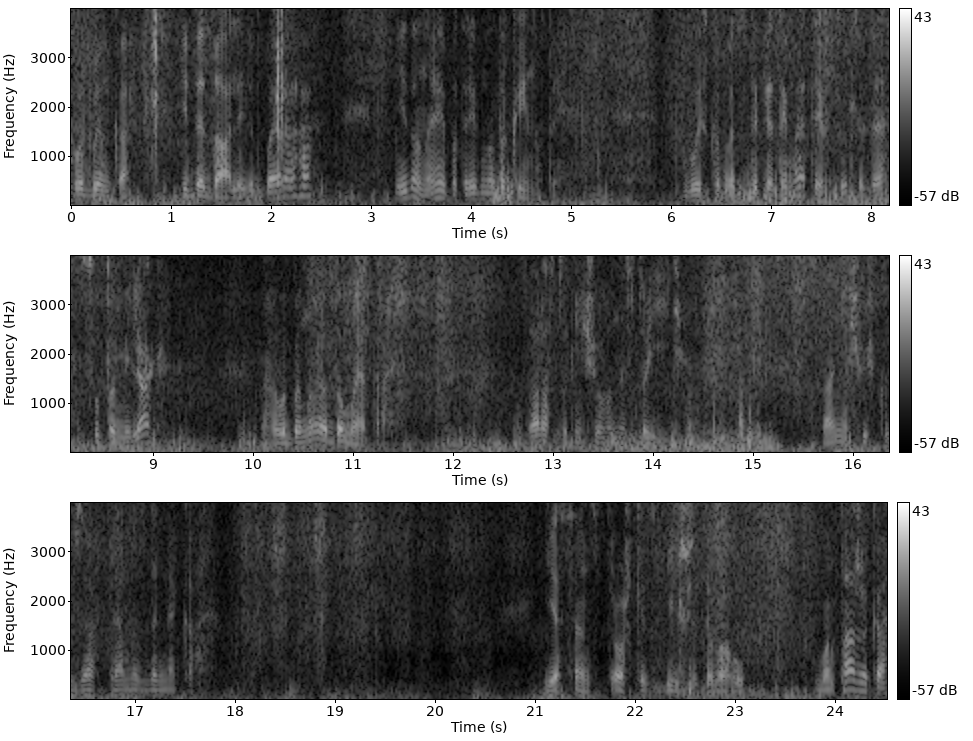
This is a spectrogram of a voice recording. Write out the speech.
глибинка йде далі від берега, і до неї потрібно докинути. Близько 25 метрів тут іде суто міляк глибиною до метра. зараз тут нічого не стоїть. Саня щучку взяв прямо з дальняка. Є сенс трошки збільшити вагу монтажика,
